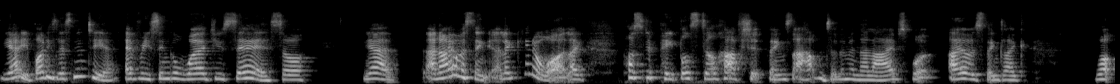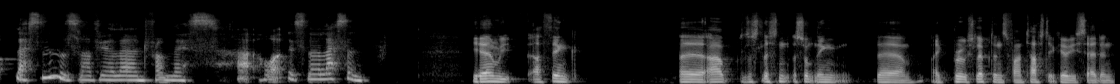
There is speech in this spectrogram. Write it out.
yeah, your body's listening to you every single word you say. So yeah. And I always think, like, you know what, like positive people still have shit things that happen to them in their lives. But I always think, like, what lessons have you learned from this? What is the lesson? Yeah, and we, I think uh, I just listened to something um, like Bruce Lipton's fantastic who he said, and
